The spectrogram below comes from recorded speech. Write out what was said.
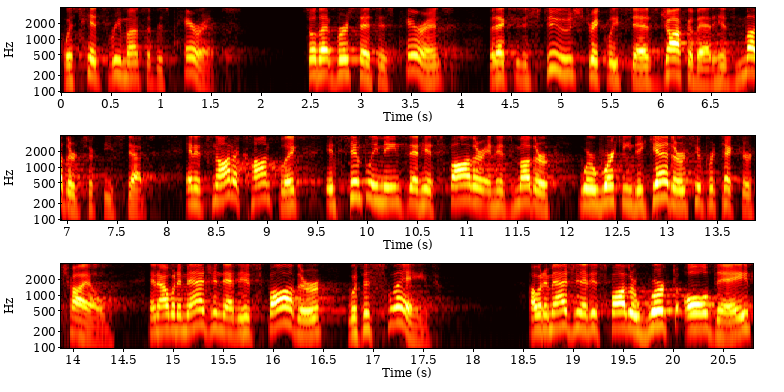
was hid three months of his parents. So that verse says his parents, but Exodus 2 strictly says Jochebed, his mother, took these steps. And it's not a conflict, it simply means that his father and his mother were working together to protect their child. And I would imagine that his father was a slave. I would imagine that his father worked all day,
